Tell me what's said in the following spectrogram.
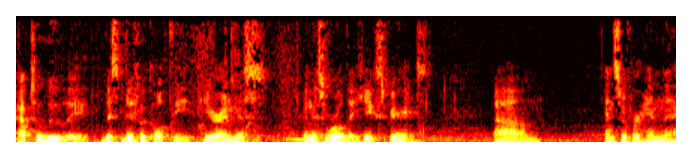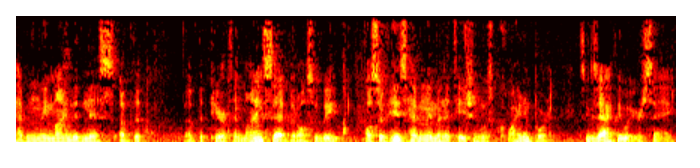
absolutely this difficulty here in this in this world that he experienced. Um, and so for him, the heavenly mindedness of the of the Puritan mindset, but also the also his heavenly meditation was quite important. It's exactly what you're saying,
